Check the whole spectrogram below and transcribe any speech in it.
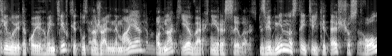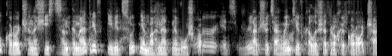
Цілої такої гвинтівки тут, на жаль, немає, однак є верхній ресивер. З відмінностей тільки те, що ствол коротше на 6 сантиметрів і відсутнє багнетне вушко. Так що ця гвинтівка лише трохи коротша.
